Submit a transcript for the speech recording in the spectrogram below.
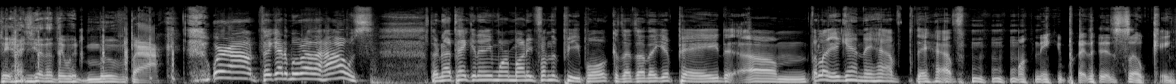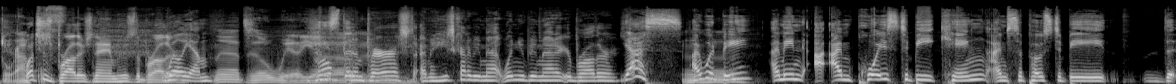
The idea that they would move back. We're out. They got to move out of the house. They're not taking any more money from the people because that's how they get paid. Um, but like again, they have they have money, but it is so King Ralph. What's his brother's name? Who's the brother? William? That's a William. He's embarrassed. I mean, he's got to be mad. Wouldn't you be mad at your brother? Yes, I would be. I mean, I- I'm poised to be king. I'm supposed to be the,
